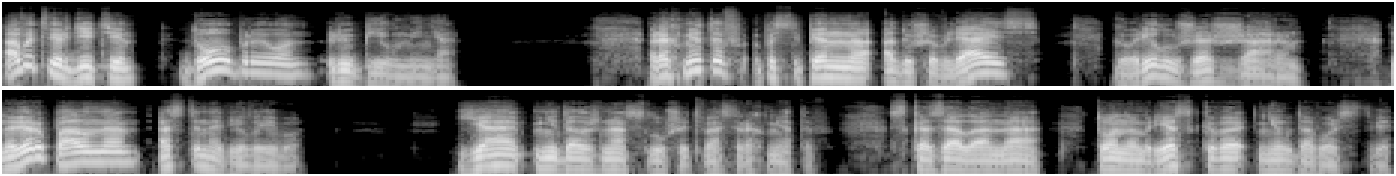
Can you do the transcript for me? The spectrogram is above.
А вы твердите, добрый он, любил меня. Рахметов, постепенно одушевляясь, говорил уже с жаром. Но Вера Павловна остановила его. — Я не должна слушать вас, Рахметов, — сказала она тоном резкого неудовольствия.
